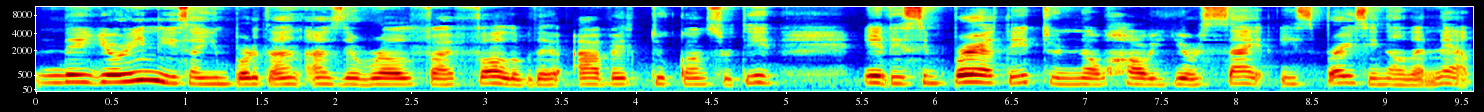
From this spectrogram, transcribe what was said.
The urine is as important as the role five follow the able to constructive. It is imperative to know how your site is pricing on the net.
